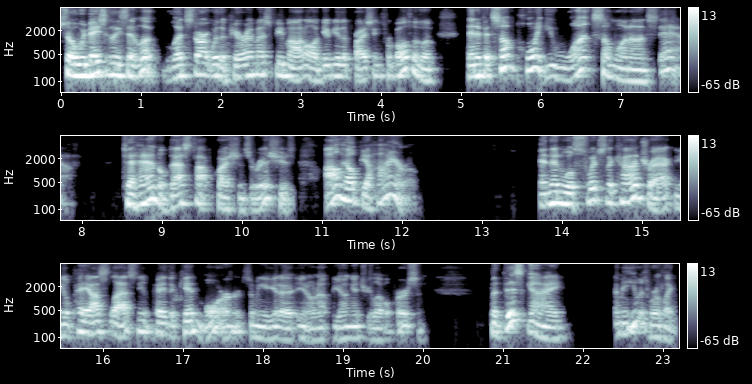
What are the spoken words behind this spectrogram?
So we basically said, look, let's start with a pure MSP model. I'll give you the pricing for both of them. And if at some point you want someone on staff to handle desktop questions or issues, I'll help you hire them and then we'll switch the contract and you'll pay us less and you'll pay the kid more assuming you get a you know a young entry level person but this guy i mean he was worth like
